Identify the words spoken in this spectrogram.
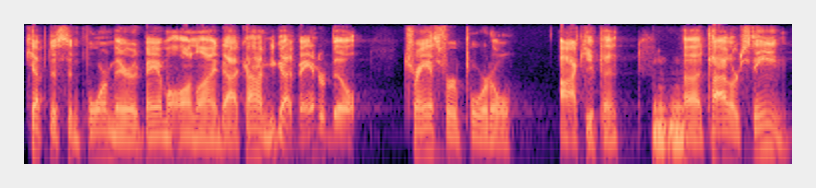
kept us informed there at BamaOnline.com, you got Vanderbilt transfer portal occupant mm-hmm. uh, Tyler Steen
